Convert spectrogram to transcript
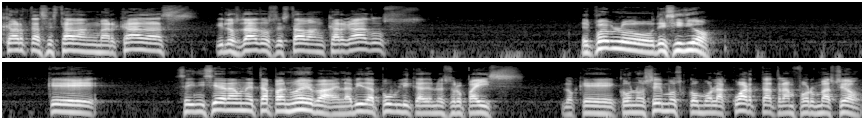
cartas estaban marcadas y los dados estaban cargados, el pueblo decidió que se iniciara una etapa nueva en la vida pública de nuestro país lo que conocemos como la cuarta transformación.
